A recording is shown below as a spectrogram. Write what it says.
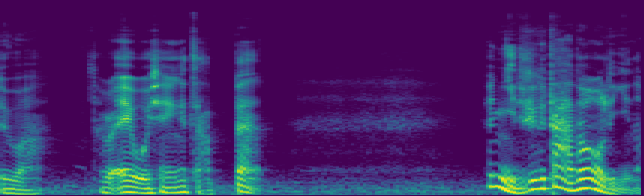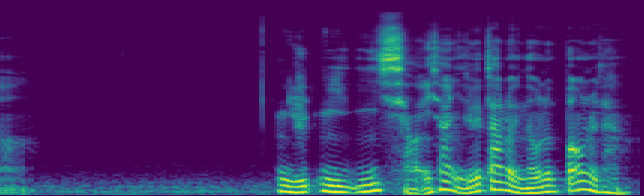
对吧？他说：“哎，我现在应该咋办？”那你的这个大道理呢？你你你想一下，你这个大道理能不能帮助他？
